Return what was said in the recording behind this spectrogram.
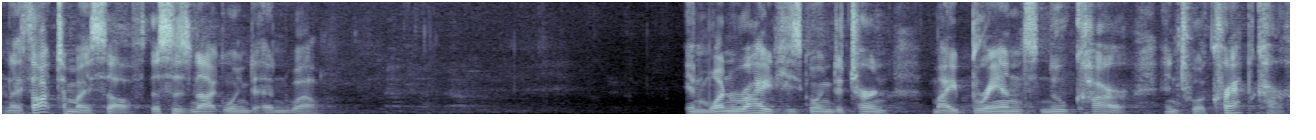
And I thought to myself, this is not going to end well. In one ride, he's going to turn my brand new car into a crap car.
